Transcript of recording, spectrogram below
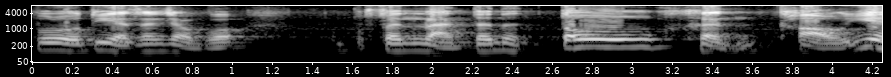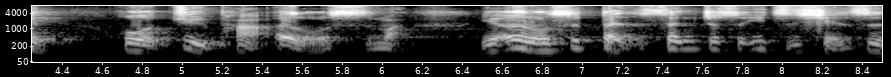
波罗的海三小国、芬兰等等都很讨厌或惧怕俄罗斯嘛。因为俄罗斯本身就是一直显示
